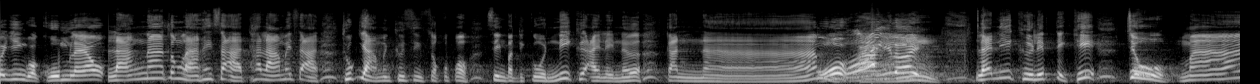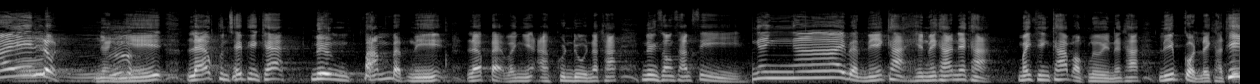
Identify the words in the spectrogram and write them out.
ก็ยิ่งกว่าคุ้มแล้ว ล้างหน้าต้องล้างให้สะอาด ถ้าล้างไม่สะอาด ทุกอย่างมันคือสิ่งสกปรก สิ่งปฏิกูล นี่คืออายไลเนอร์กันน้ำโอ้งานนี้เลย อืม และนี่คือลิปสติกที่จูบไม้หลุดอย่างนี้ แล้วคุณใช้เพียงแค่หนึ่งปั๊มแบบนี้ แล้วแปะไว้อย่างนี้อะคุณดูนะคะ 1 2 3 4 ง่าย ๆ แบบนี้ค่ะ เห็นไหมคะเนี่ยค่ะ ไม่ทิ้งคราบออกเลยนะคะ รีบกดเลยค่ะ ที่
